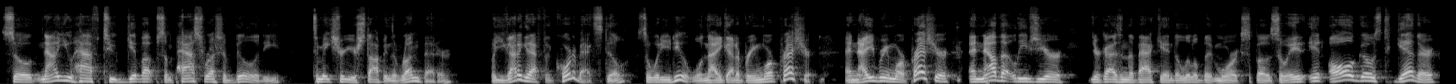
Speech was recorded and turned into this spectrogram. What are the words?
So now you have to give up some pass rush ability to make sure you're stopping the run better but you got to get after the quarterback still. So what do you do? Well, now you got to bring more pressure, and now you bring more pressure, and now that leaves your your guys in the back end a little bit more exposed. So it, it all goes together,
